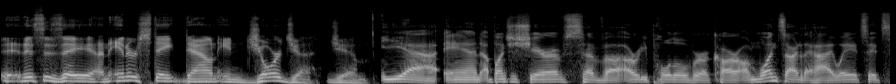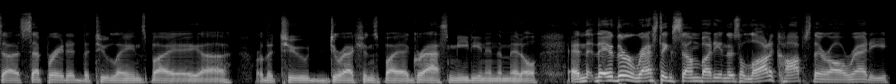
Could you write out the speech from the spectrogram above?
This is a an interstate down in Georgia, Jim. Yeah, and a bunch of sheriffs have uh, already pulled over a car on one side of the highway. It's it's uh, separated the two lanes by a uh, or the two directions by a grass median in the middle, and they they're arresting somebody. And there's a lot of cops there already.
